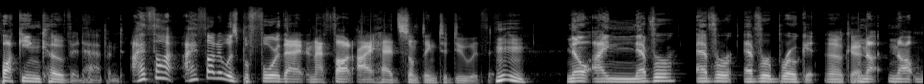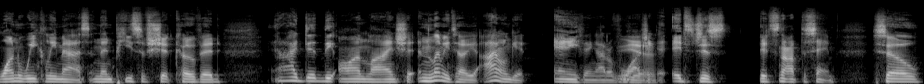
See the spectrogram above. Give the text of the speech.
fucking COVID happened. I thought I thought it was before that, and I thought I had something to do with it. No, I never, ever, ever broke it. Okay. Not not one weekly mass, and then piece of shit COVID, and I did the online shit. And let me tell you, I don't get anything out of watching. Yeah. it. It's just it's not the same. So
